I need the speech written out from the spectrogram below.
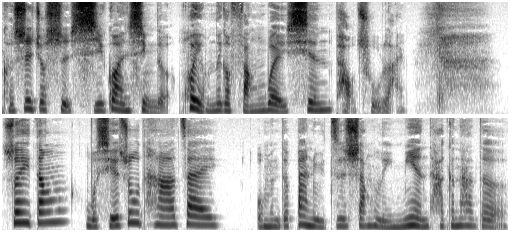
可是，就是习惯性的会有那个防卫先跑出来，所以当我协助他在我们的伴侣之商里面，他跟他的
